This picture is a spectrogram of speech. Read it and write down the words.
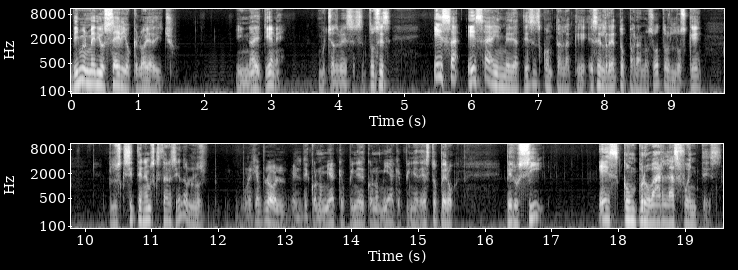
dime un medio serio que lo haya dicho. Y nadie tiene, muchas veces. Entonces, esa, esa inmediatez es contra la que es el reto para nosotros, los que, los que sí tenemos que estar haciendo. Los, por ejemplo, el, de economía, que opine de economía, que opine de esto, pero, pero sí es comprobar las fuentes.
